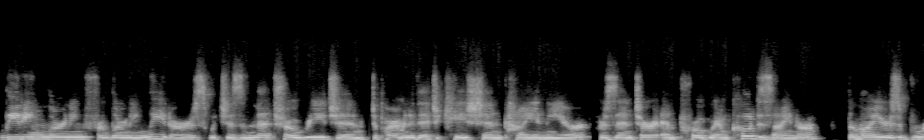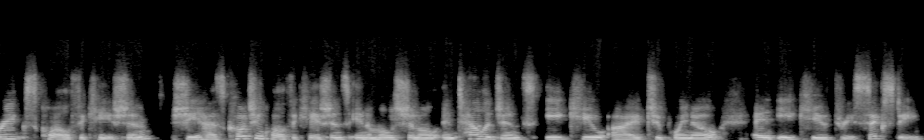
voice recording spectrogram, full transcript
leading learning for learning leaders, which is a Metro Region Department of Education pioneer, presenter, and program co designer the Myers Briggs qualification. She has coaching qualifications in emotional intelligence, EQI 2.0 and EQ 360.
